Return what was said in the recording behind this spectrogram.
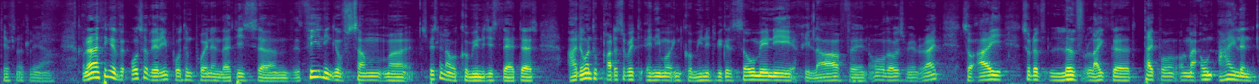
Definitely, yeah. Well, I think also a very important point, and that is um, the feeling of some, uh, especially in our communities, that uh, I don't want to participate anymore in community because so many khilaf and all those, right? So I sort of live like a type of, on my own island.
